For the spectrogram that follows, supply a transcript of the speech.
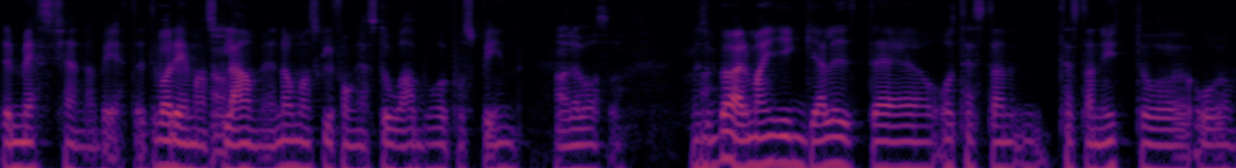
det mest kända betet. Det var det man skulle ja. använda om man skulle fånga stora abborre på spinn. Ja, det var så. Men så började man gigga lite och testa, testa nytt och, och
